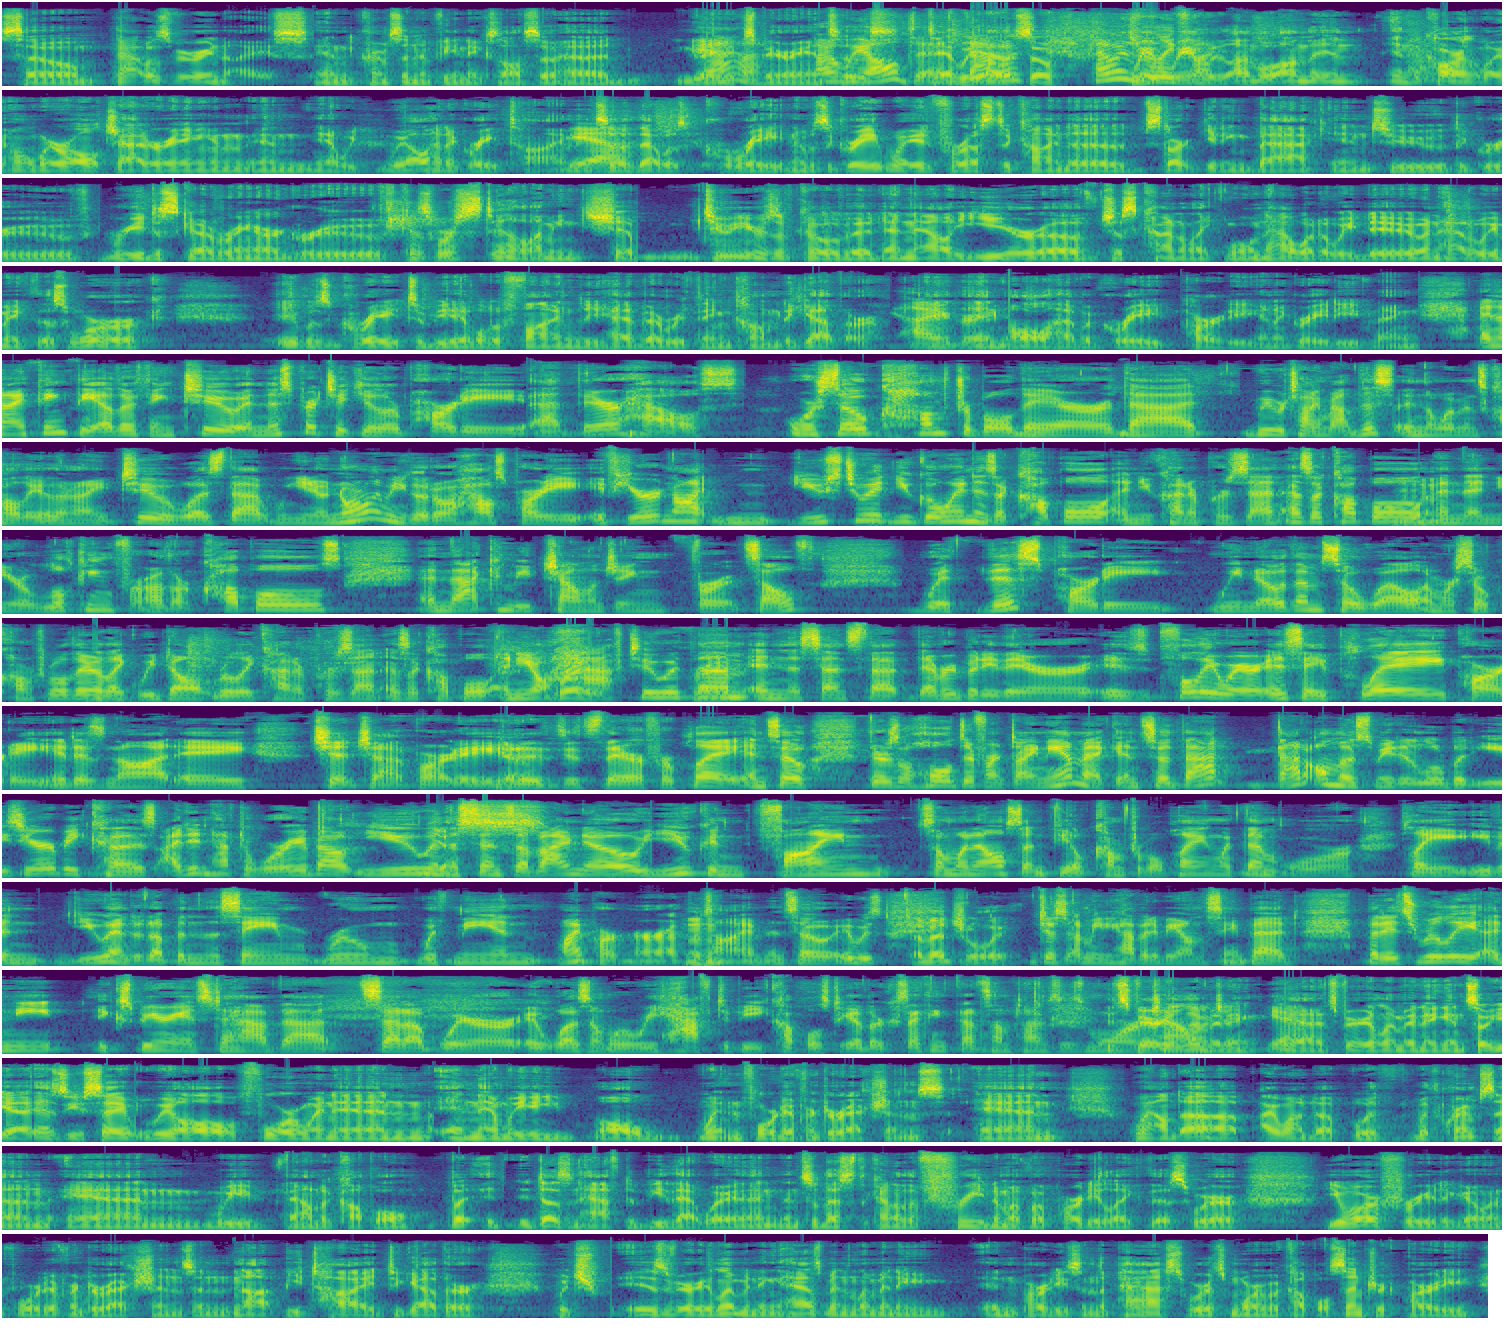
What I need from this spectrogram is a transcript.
So that was very nice. And Crimson and Phoenix also had great Yeah. experiences. Oh, we all did. Yeah, we, That yeah, was- so that was we- really we- fun. On the, on the in, in the car on the way home, we were all chattering and, and yeah, we, we all had a great time. Yeah. And so that was great. And it was a great way for us to kind of start getting back into the groove, rediscovering our groove. Cause we're still, I mean, shit, two years of COVID and now a year of just kind of like, well, now what do we do? And how do we make this work? It was great to be able to finally have everything come together I and, agree. and all have a great party and a great evening. And I think the other thing too, in this particular party at their house, we're so comfortable there that we were talking about this in the women's call the other night too, was that, you know, normally when you go to a house party, if you're not used to it, you go in as a couple and you kind of present as a couple mm-hmm. and then you're looking for other couples and that can be challenging for itself. With this party, we know them so well and we're so comfortable there. Like we don't really kind of present as a couple and you don't Right. have to with them in the sense that everybody there is fully aware it's a play party. It is not a chit chat party. Yeah. It is, it's there for play. And so there's a whole different dynamic. And so that, that almost made it a little bit easier because I didn't have to worry about you in the sense of I know you can find someone else and feel comfortable playing with them or play even you ended up in the same room with me and my partner at the mm-hmm. time. And so it was, Eventually. just I mean you happen to be on the same bed, but it's really a neat experience to have that set up where it wasn't where we have to be couples together because I think that sometimes is more it's very limiting. Yeah. it's very limiting. And so, yeah, as you say, we all four went in and then we all went in four different directions and wound up, I wound up with, with Crimson and we found a couple, but it, it doesn't have to be that way. And, and so that's the kind of the freedom of a party like this where you are free to go in four different directions and not be tied together, which is very limiting, has been limiting in parties in the past where it's more of a couple centric party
